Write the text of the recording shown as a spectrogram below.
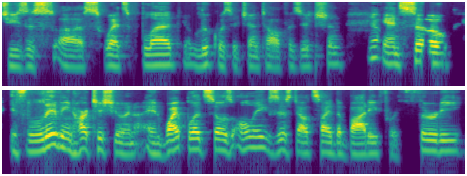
Jesus uh, sweats blood. Luke was a Gentile physician. Yep. And so it's living heart tissue, and, and white blood cells only exist outside the body for 30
